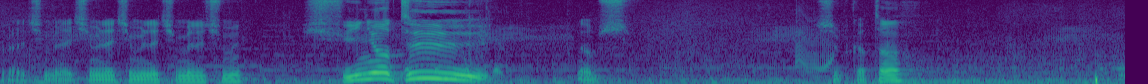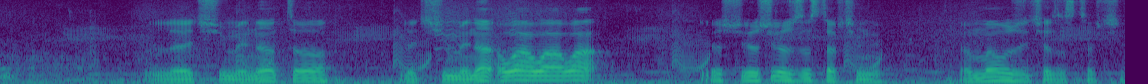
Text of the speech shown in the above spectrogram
Dobra, lecimy, lecimy, lecimy, lecimy, lecimy. Świnioty! Dobrze. Szybko to. Lecimy na to. Lecimy na... Ła, ła, ła! Już, już, już, zostawcie mnie. Mam mało życia, zostawcie.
